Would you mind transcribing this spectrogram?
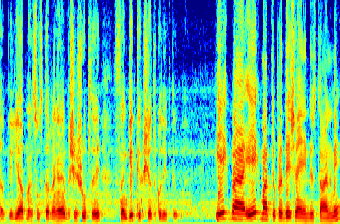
तब्दीली आप महसूस कर रहे हैं विशेष रूप से संगीत के क्षेत्र को देखते हुए? एक एकमात्र प्रदेश है हिंदुस्तान में।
